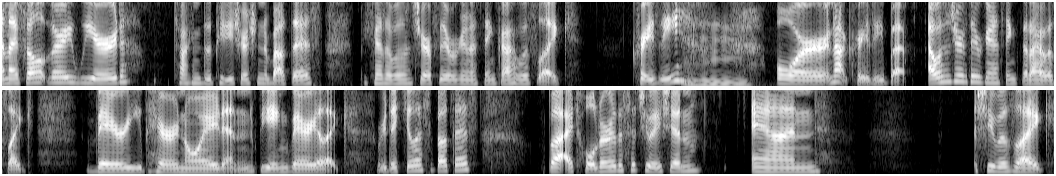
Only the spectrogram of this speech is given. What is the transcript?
And I felt very weird talking to the pediatrician about this because I wasn't sure if they were going to think I was like crazy or not crazy, but I wasn't sure if they were going to think that I was like very paranoid and being very like ridiculous about this. But I told her the situation and she was like,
